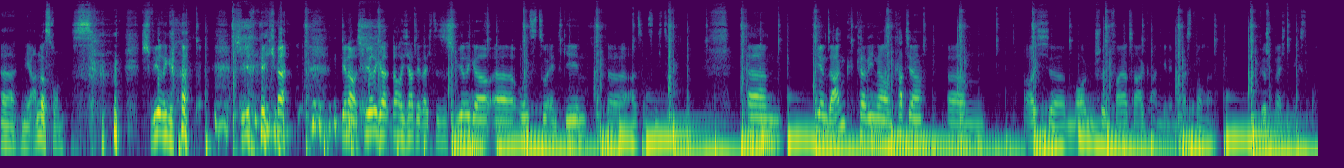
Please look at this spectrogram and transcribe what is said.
Äh, nee, andersrum. Es ist schwieriger, schwieriger, genau, schwieriger, doch, ich hatte recht, es ist schwieriger, äh, uns zu entgehen, äh, als uns nicht zu entgehen. Ähm, vielen Dank, Karina und Katja. Ähm, euch äh, morgen einen schönen Feiertag, angenehme Restwoche. Wir sprechen nächste Woche.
